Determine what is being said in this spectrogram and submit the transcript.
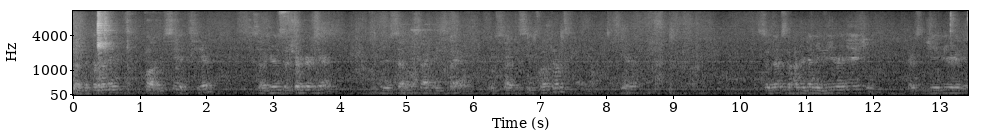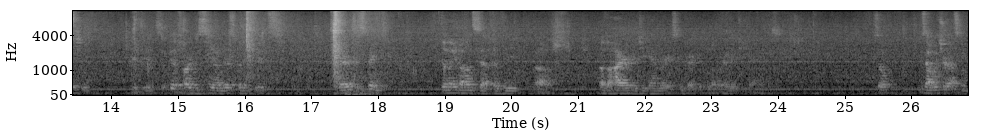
So the delay, well, you see it's here. So here's the trigger here. Here's several seconds later. You start to see photons here. So there's the 100 MeV radiation. There's the GeV radiation. It's it's a bit hard to see on this, but it's, it's, there is distinct delayed onset of the, uh, of the higher energy gamma rays compared to the lower energy gamma rays. So, is that what you're asking?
